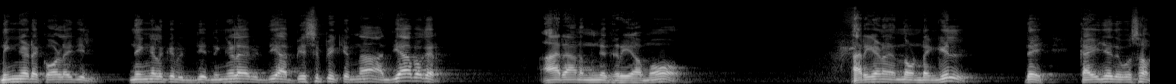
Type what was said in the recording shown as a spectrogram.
നിങ്ങളുടെ കോളേജിൽ നിങ്ങൾക്ക് വിദ്യ നിങ്ങളെ വിദ്യ അഭ്യസിപ്പിക്കുന്ന അധ്യാപകർ ആരാണെന്ന് നിങ്ങൾക്കറിയാമോ? അറിയണമെന്നുണ്ടെങ്കിൽ ദേ കഴിഞ്ഞ ദിവസം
